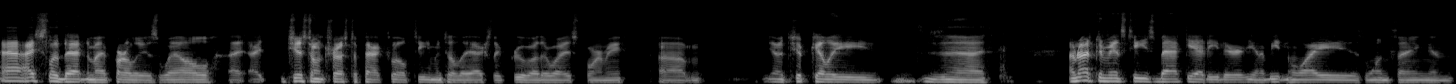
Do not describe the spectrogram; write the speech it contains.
Uh, I slid that into my parlay as well. I, I, just don't trust a Pac 12 team until they actually prove otherwise for me. Um, you know, Chip Kelly, uh, I'm not convinced he's back yet either. You know, beating Hawaii is one thing, and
